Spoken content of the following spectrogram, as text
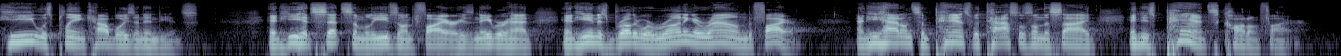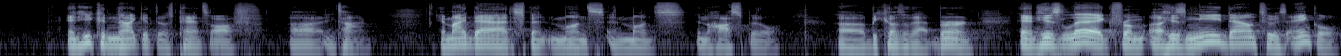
he was playing cowboys and Indians. And he had set some leaves on fire, his neighbor had, and he and his brother were running around the fire. And he had on some pants with tassels on the side, and his pants caught on fire and he could not get those pants off uh, in time. And my dad spent months and months in the hospital uh, because of that burn. And his leg, from uh, his knee down to his ankle,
